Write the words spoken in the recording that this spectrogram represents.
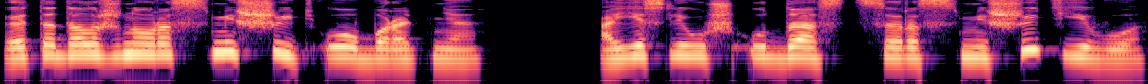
Это должно рассмешить оборотня. А если уж удастся рассмешить его,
